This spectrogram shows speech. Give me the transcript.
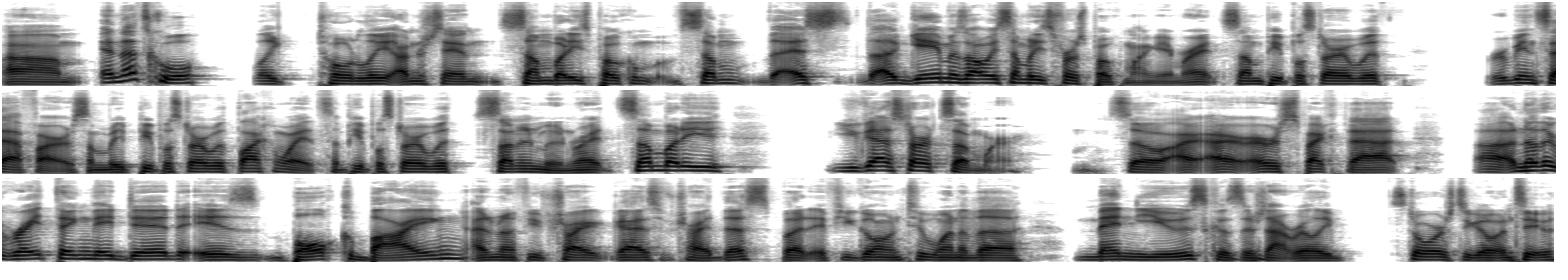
um, and that's cool. Like totally understand somebody's Pokemon. Some a game is always somebody's first Pokemon game, right? Some people started with Ruby and Sapphire. Somebody people started with Black and White. Some people started with Sun and Moon, right? Somebody you got to start somewhere. So I, I, respect that. Uh, another great thing they did is bulk buying. I don't know if you've tried, guys have tried this, but if you go into one of the menus, because there's not really stores to go into,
